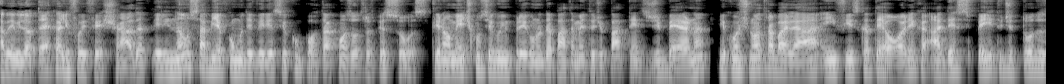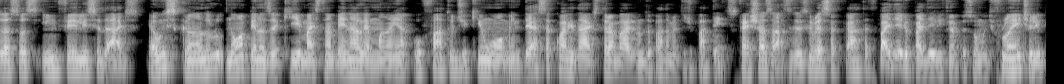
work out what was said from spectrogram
A biblioteca lhe foi fechada, ele não sabia como deveria se comportar com as outras pessoas. Finalmente conseguiu um emprego no departamento de patentes de Berna e continuou a trabalhar em física teórica a despeito de todas essas infelicidades. É um escândalo, não apenas apenas aqui, mas também na Alemanha, o fato de que um homem dessa qualidade trabalhe no departamento de patentes. Fecha as asas. Então ele escreveu essa carta. O pai dele, o pai dele foi uma pessoa muito influente, ele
